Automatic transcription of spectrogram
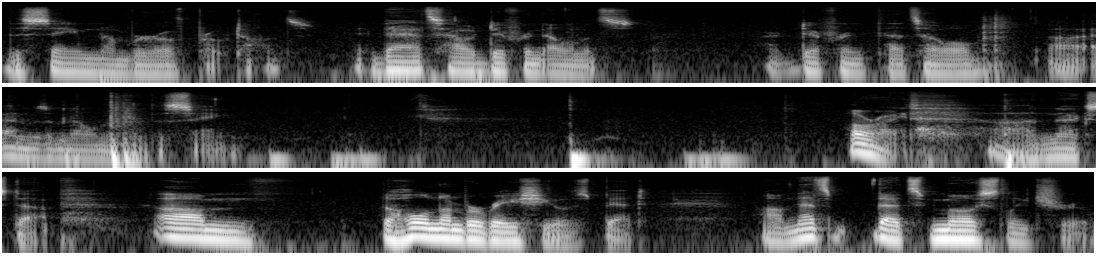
the same number of protons. And that's how different elements are different. That's how uh, atoms of an element are the same. All right, uh, next up. Um, the whole number ratios bit. Um, that's, that's mostly true.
